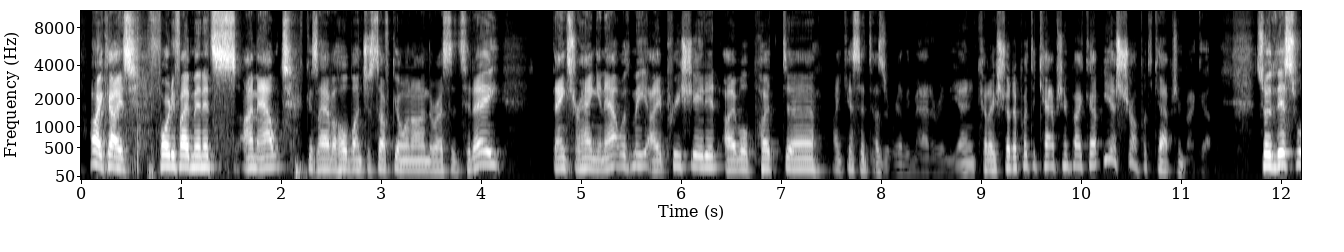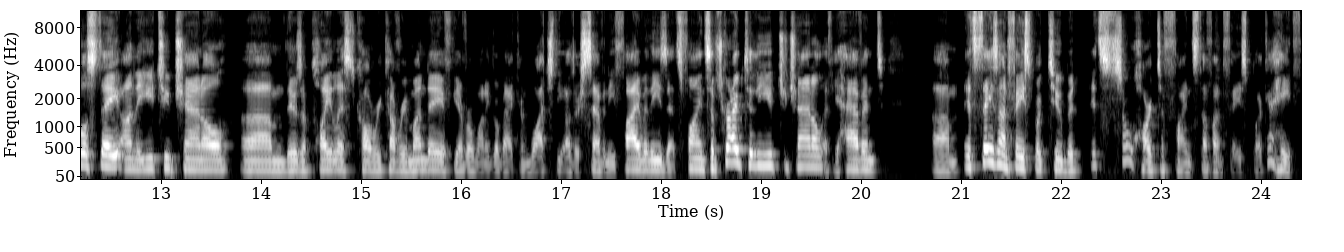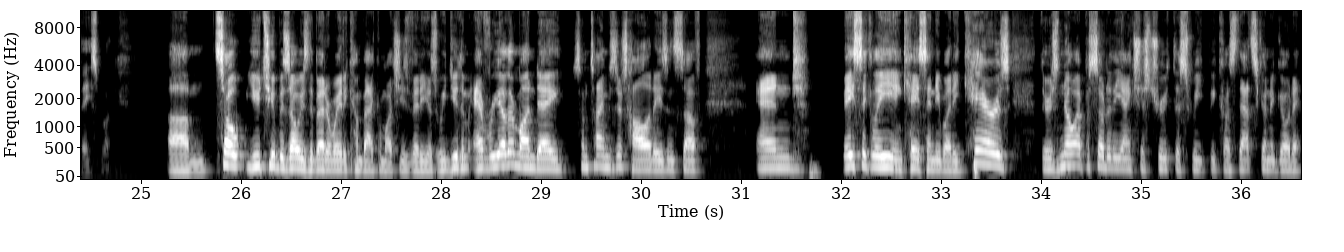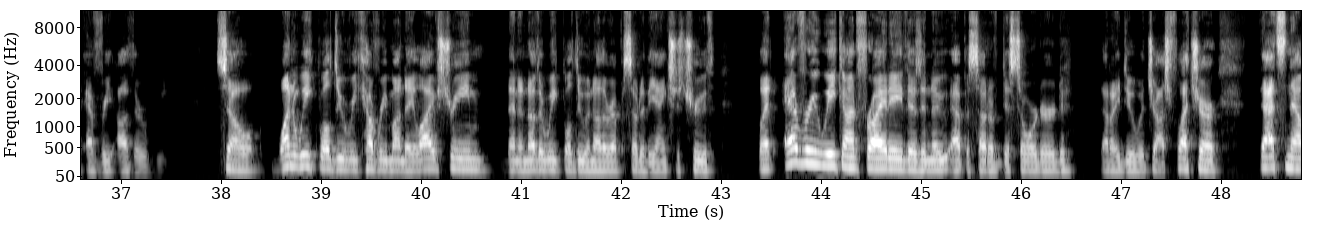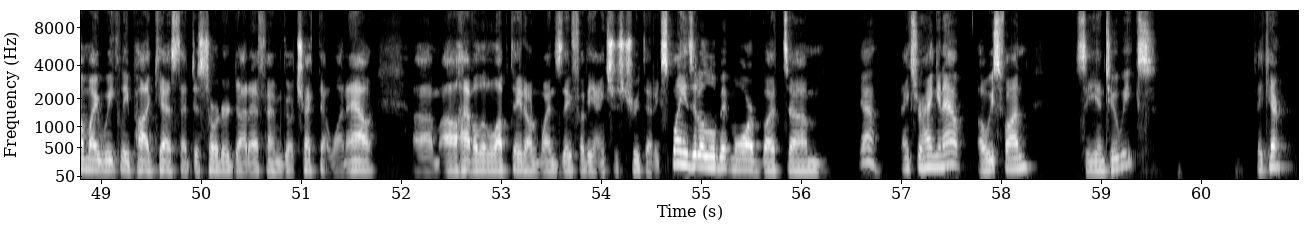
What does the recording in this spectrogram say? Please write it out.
All right, guys, 45 minutes. I'm out because I have a whole bunch of stuff going on the rest of today. Thanks for hanging out with me. I appreciate it. I will put, uh, I guess it doesn't really matter in the end. Could I, should I put the caption back up? Yeah, sure. I'll put the caption back up. So this will stay on the YouTube channel. Um, there's a playlist called Recovery Monday. If you ever want to go back and watch the other 75 of these, that's fine. Subscribe to the YouTube channel if you haven't. Um, it stays on Facebook too, but it's so hard to find stuff on Facebook. I hate Facebook. Um, so YouTube is always the better way to come back and watch these videos. We do them every other Monday. Sometimes there's holidays and stuff. And basically, in case anybody cares, there's no episode of The Anxious Truth this week because that's going to go to every other week. So one week we'll do Recovery Monday live stream. Then another week we'll do another episode of The Anxious Truth. But every week on Friday, there's a new episode of Disordered that I do with Josh Fletcher. That's now my weekly podcast at disordered.fm. Go check that one out. Um, I'll have a little update on Wednesday for The Anxious Truth that explains it a little bit more. But um, yeah, thanks for hanging out. Always fun. See you in two weeks. Take care.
